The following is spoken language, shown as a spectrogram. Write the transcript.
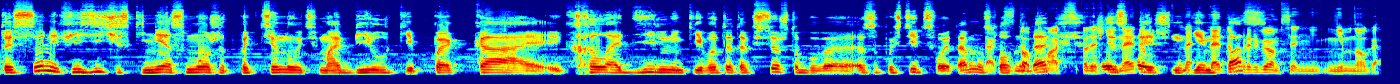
То есть Sony физически не сможет подтянуть мобилки, ПК, холодильники, вот это все, чтобы э, запустить свой там, Так, условно, стоп, да? Макс, подожди, на этом, на, на этом прервемся немного.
